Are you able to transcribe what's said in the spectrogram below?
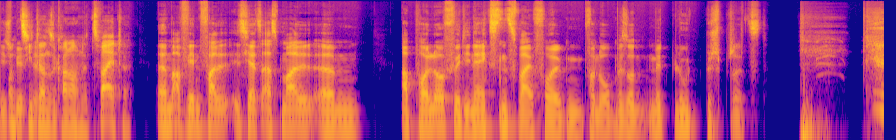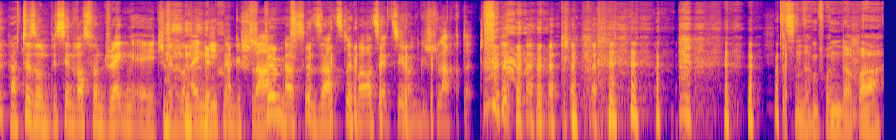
Die Und zieht dann sogar noch eine zweite. Ähm, auf jeden Fall ist jetzt erstmal ähm, Apollo für die nächsten zwei Folgen von oben bis unten mit Blut bespritzt. Hatte so ein bisschen was von Dragon Age, wenn du einen Gegner geschlagen Stimmt. hast und sagst du immer, aus hättest jemand geschlachtet. Das ist dann wunderbar.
